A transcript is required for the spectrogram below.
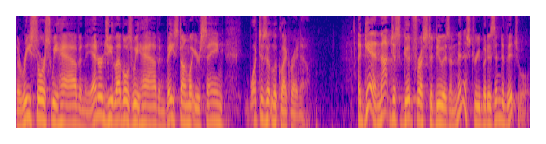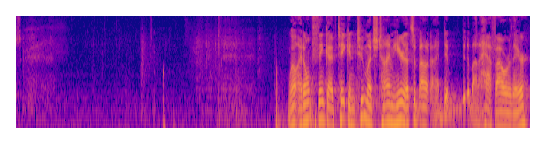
the resource we have and the energy levels we have, and based on what you're saying, what does it look like right now? Again, not just good for us to do as a ministry, but as individuals. Well, I don't think I've taken too much time here. That's about I did, did about a half hour there,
